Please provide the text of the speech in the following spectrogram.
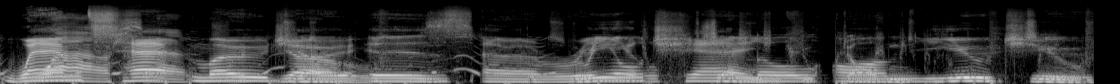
Wham Wow, Tat Mojo is a real Real channel change on on YouTube.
